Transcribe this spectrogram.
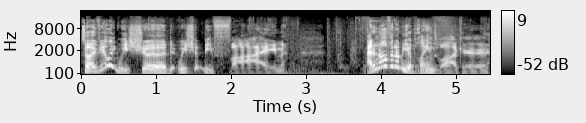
So I feel like we should we should be fine. I don't know if it'll be a planeswalker.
